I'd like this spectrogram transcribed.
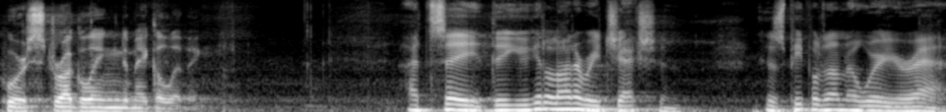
who are struggling to make a living? I'd say that you get a lot of rejection because people don't know where you're at.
